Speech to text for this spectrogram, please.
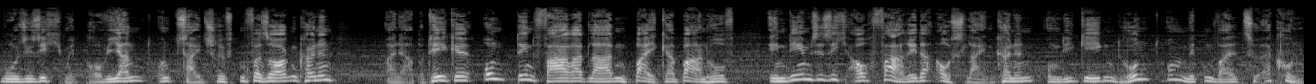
wo Sie sich mit Proviant und Zeitschriften versorgen können, eine Apotheke und den Fahrradladen Biker Bahnhof, in dem Sie sich auch Fahrräder ausleihen können, um die Gegend rund um Mittenwald zu erkunden.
